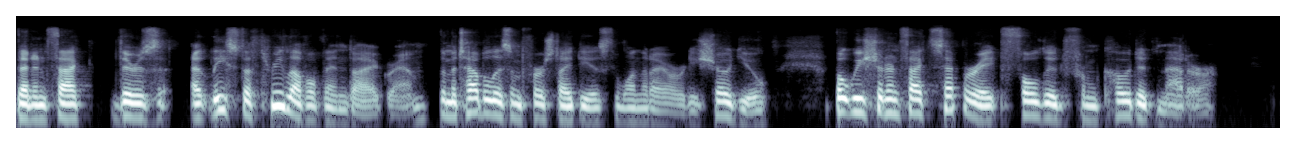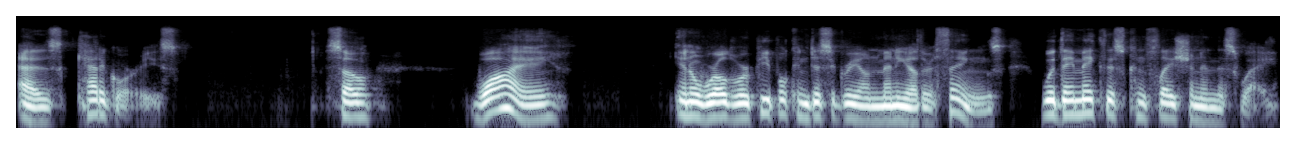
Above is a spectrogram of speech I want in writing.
That in fact, there's at least a three level Venn diagram. The metabolism first idea is the one that I already showed you, but we should in fact separate folded from coded matter as categories. So why, in a world where people can disagree on many other things, would they make this conflation in this way?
